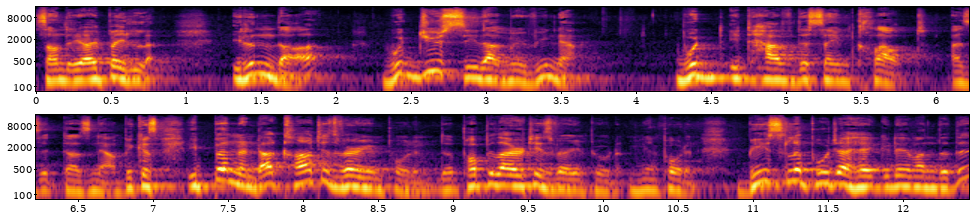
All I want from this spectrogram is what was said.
சௌந்தர்யா இப்ப இல்ல இருந்தா would you see that movie now would it have the same clout as it does now because இப்ப என்னண்டா clout is very important the popularity is very important important பீஸ்ல பூஜா ஹெக்டே வந்தது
